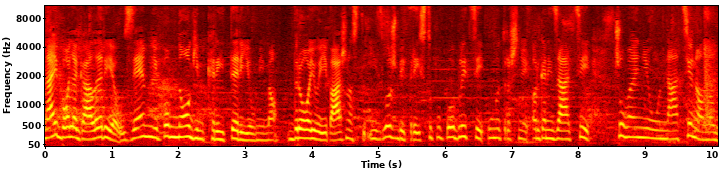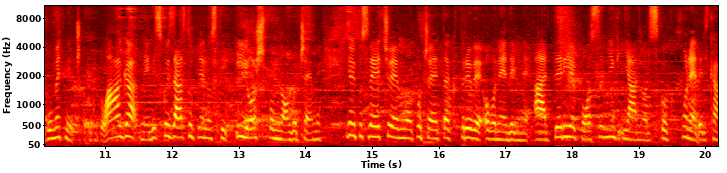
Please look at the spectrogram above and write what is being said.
najbolja galerija u zemlji po mnogim kriterijumima, broju i važnosti izložbi, pristupu publici, unutrašnjoj organizaciji, čuvanju nacionalnog umetničkog blaga, medijskoj zastupljenosti i još po mnogo čemu. Njoj posvećujemo početak prve ovonedeljne arterije poslednjeg januarskog ponedeljka.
